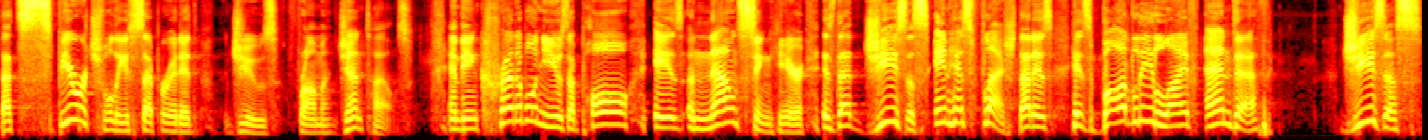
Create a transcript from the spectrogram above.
that spiritually separated Jews from Gentiles. And the incredible news that Paul is announcing here is that Jesus, in his flesh, that is, his bodily life and death, Jesus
